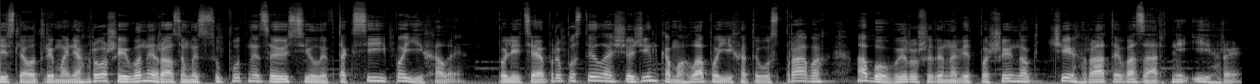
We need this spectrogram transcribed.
Після отримання грошей вони разом із супутницею сіли в таксі і поїхали. Поліція припустила, що жінка могла поїхати у справах або вирушити на відпочинок чи грати в азартні ігри,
